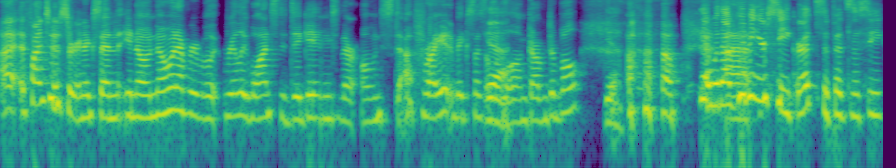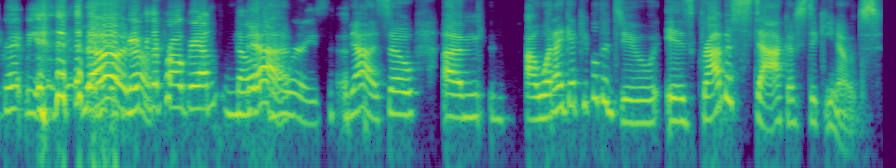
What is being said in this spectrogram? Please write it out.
I find to a certain extent, you know, no one ever really wants to dig into their own stuff, right? It makes us yeah. a little uncomfortable. Yeah. yeah. Without uh, giving your secrets, if it's a secret, we no, no. for the program. No, yeah. no worries. yeah. So, um, uh, what I get people to do is grab a stack of sticky notes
